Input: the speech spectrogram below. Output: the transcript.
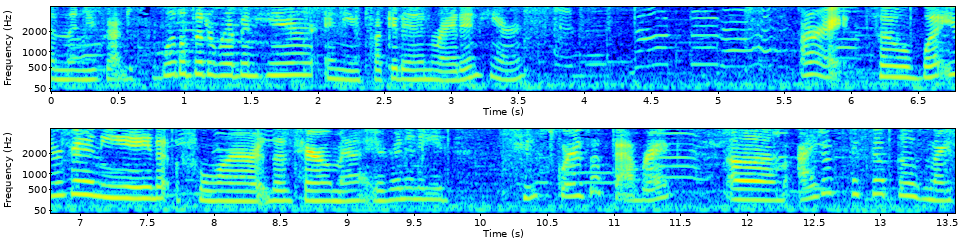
And then you've got just a little bit of ribbon here and you tuck it in right in here. All right, so what you're gonna need for the tarot mat, you're gonna need two squares of fabric. Um, I just picked up those nice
